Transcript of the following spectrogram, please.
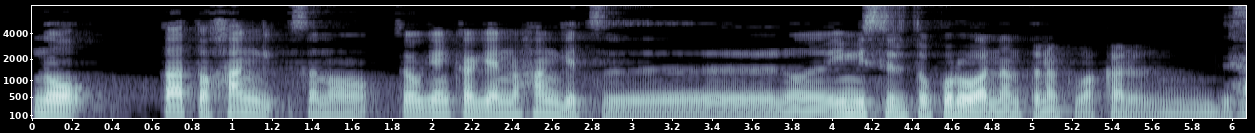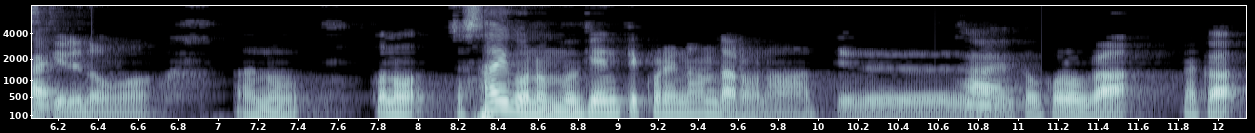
の、あと半、その上限下限の半月の意味するところはなんとなくわかるんですけれども、あの、この最後の無限ってこれなんだろうなっていはいうところが、なんか、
